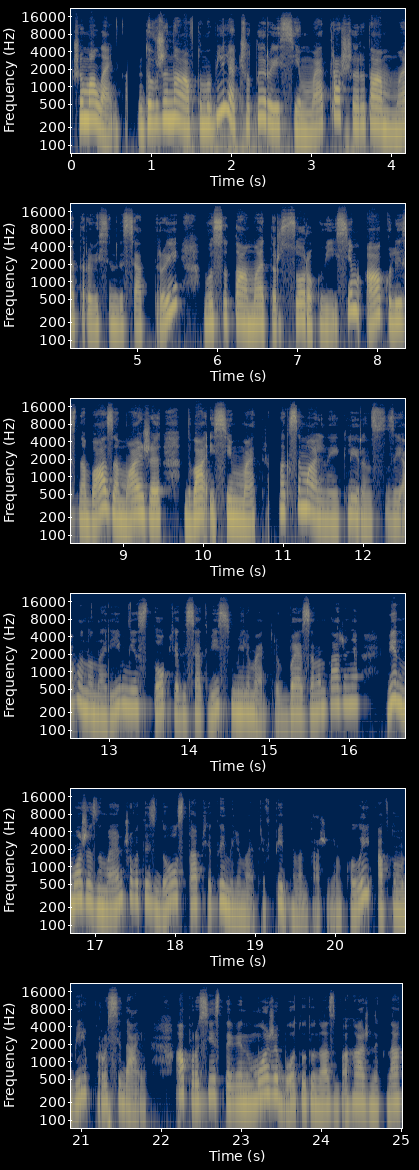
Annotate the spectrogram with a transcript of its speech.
чималенька. Довжина автомобіля 4,7 метра, ширина 1,83 м, висота 1,48 м, а колісна база майже 2,7 метра. Максимальний кліренс заявлено на рівні 158 мм без завантаження. Він може зменшуватись до 105 мм під навантаженням, коли автомобіль просідає. А просісти він може, бо тут у нас багажник на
